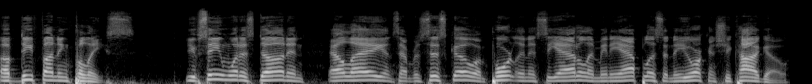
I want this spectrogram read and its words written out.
of defunding police. You've seen what it's done in L.A. and San Francisco and Portland and Seattle and Minneapolis and New York and Chicago.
